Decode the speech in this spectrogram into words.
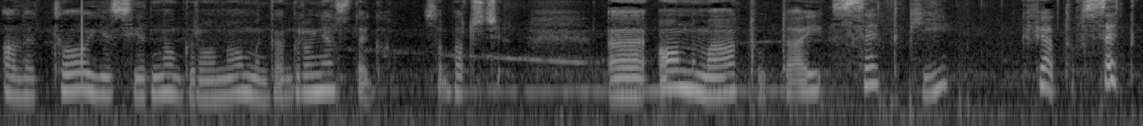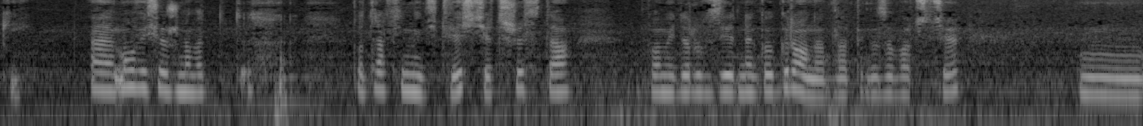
ale to jest jedno grono mega groniastego. Zobaczcie. E, on ma tutaj setki kwiatów, setki. E, mówi się, że nawet potrafi mieć 200-300 pomidorów z jednego grona, dlatego zobaczcie, mm,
